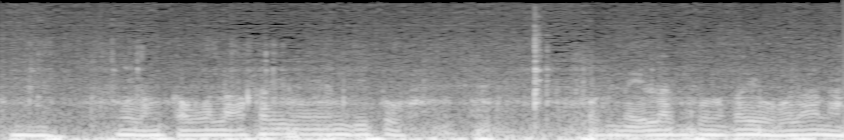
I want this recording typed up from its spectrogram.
Hmm, walang kawala kayo ngayon dito. Pag nailan ko na kayo, wala na.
